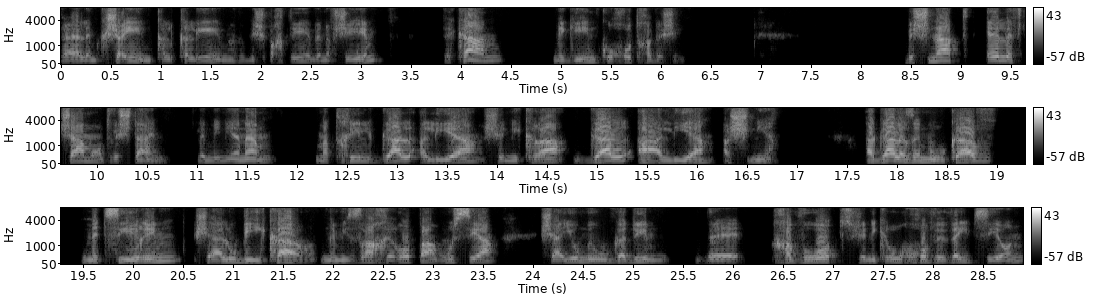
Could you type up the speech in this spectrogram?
והיה להם קשיים כלכליים ומשפחתיים ונפשיים, וכאן מגיעים כוחות חדשים. בשנת 1902 למניינם, מתחיל גל עלייה שנקרא גל העלייה השנייה. הגל הזה מורכב מצעירים שעלו בעיקר ממזרח אירופה, רוסיה, שהיו מאוגדים בחבורות שנקראו חובבי ציון,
